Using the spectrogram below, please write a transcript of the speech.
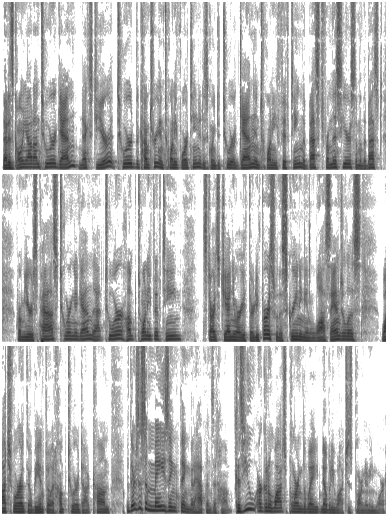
that is going out on tour again next year. It toured the country in 2014. It is going to tour again in 2015. The best from this year, some of the best from years past, touring again. That tour, Hump 2015 starts January 31st with a screening in Los Angeles. Watch for it. There'll be info at humptour.com. But there's this amazing thing that happens at Hump because you are going to watch porn the way nobody watches porn anymore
